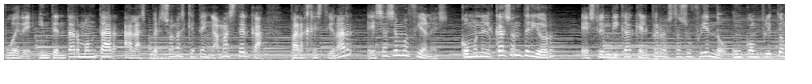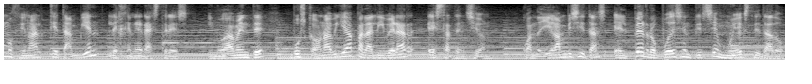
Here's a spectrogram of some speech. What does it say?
puede intentar montar a las personas que tenga más cerca para gestionar esas emociones. Como en el caso anterior, esto indica que el perro está sufriendo un conflicto emocional que también le genera estrés y nuevamente busca una vía para liberar esta tensión. Cuando llegan visitas, el perro puede sentirse muy excitado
